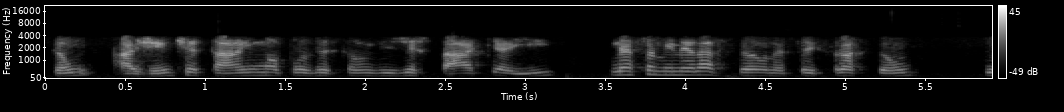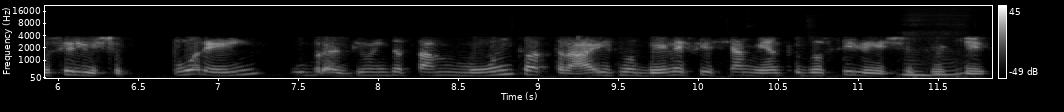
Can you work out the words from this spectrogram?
Então, a gente está em uma posição de destaque aí nessa mineração, nessa extração do silício. Porém, o Brasil ainda está muito atrás no beneficiamento do silício, uhum. porque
